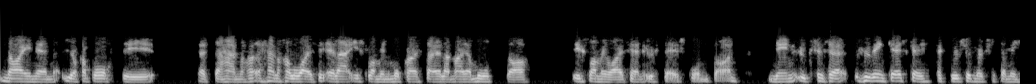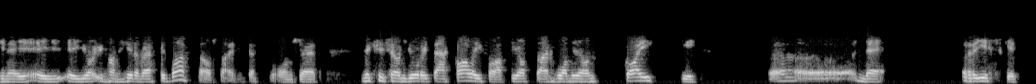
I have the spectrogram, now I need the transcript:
nainen, joka pohtii, että hän, hän haluaisi elää islamin mukaista elämää ja muuttaa islamilaiseen yhteiskuntaan, niin yksi se hyvin keskeisistä kysymyksistä, mihin ei, ei, ei ole ihan hirveästi vastausta esitetty, on se, että miksi se on juuri tämä kalifaatti, ottaen huomioon kaikki ne riskit,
